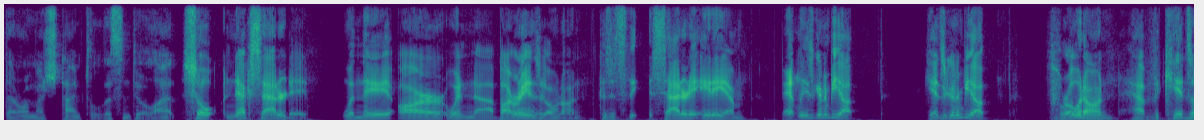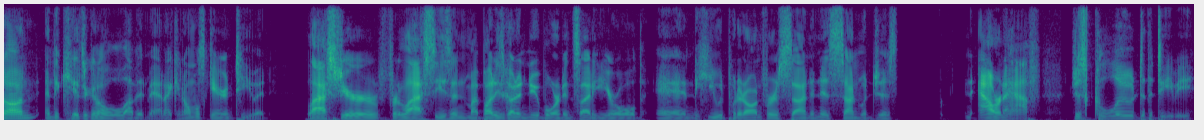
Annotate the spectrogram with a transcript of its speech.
don't have much time to listen to a lot. So next Saturday, when they are when uh, Bahrain's going on, because it's the Saturday 8 a.m. Bentley's gonna be up, kids are gonna be up. Throw it on, have the kids on, and the kids are gonna love it, man. I can almost guarantee you it. Last year, for last season, my buddy's got a newborn inside a year old, and he would put it on for his son, and his son would just an hour and a half just glued to the TV.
